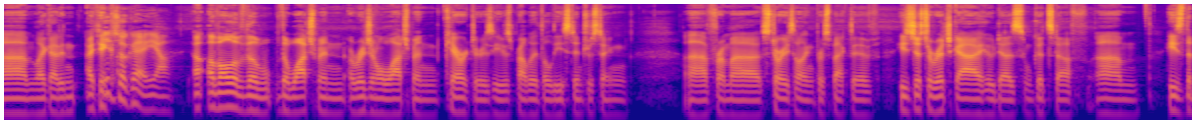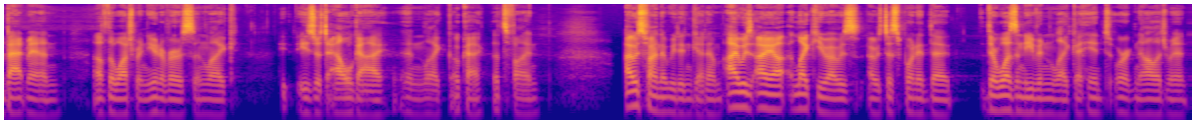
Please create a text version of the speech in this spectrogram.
Um, like I didn't. I think It's okay, yeah. of all of the the Watchmen original Watchmen characters, he was probably the least interesting uh, from a storytelling perspective. He's just a rich guy who does some good stuff. Um, he's the Batman of the Watchmen universe, and like he's just owl guy, and like okay, that's fine. I was fine that we didn't get him. I was I uh, like you. I was I was disappointed that there wasn't even like a hint or acknowledgement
